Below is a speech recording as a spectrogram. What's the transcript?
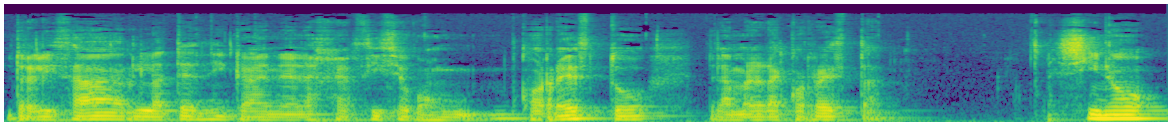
realizar la técnica en el ejercicio correcto, de la manera correcta, sino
